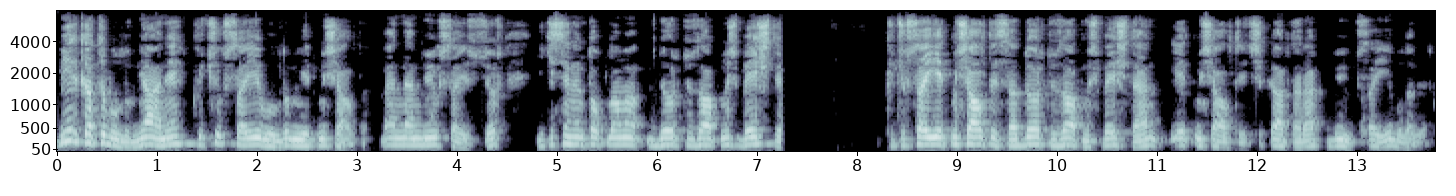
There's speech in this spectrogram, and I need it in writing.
Bir katı buldum. Yani küçük sayıyı buldum 76. Benden büyük sayı istiyor. İkisinin toplamı 465'ti. Küçük sayı 76 ise 465'ten 76'yı çıkartarak büyük sayıyı bulabilirim.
